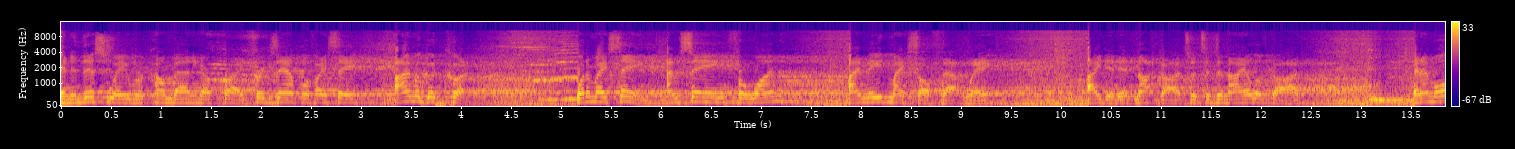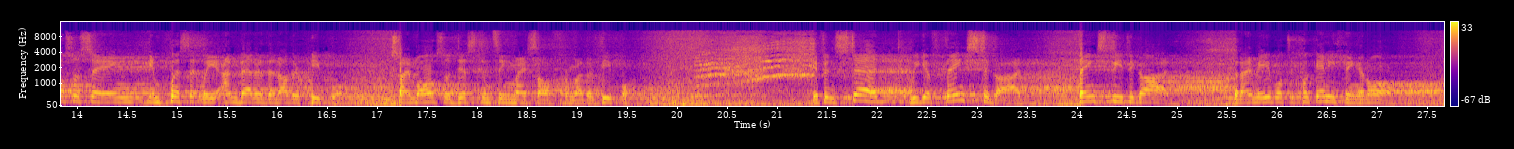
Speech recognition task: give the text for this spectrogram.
And in this way, we're combating our pride. For example, if I say, I'm a good cook, what am I saying? I'm saying, for one, I made myself that way. I did it, not God, so it's a denial of God. And I'm also saying implicitly, I'm better than other people. So I'm also distancing myself from other people. If instead we give thanks to God, thanks be to God that I'm able to cook anything at all,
